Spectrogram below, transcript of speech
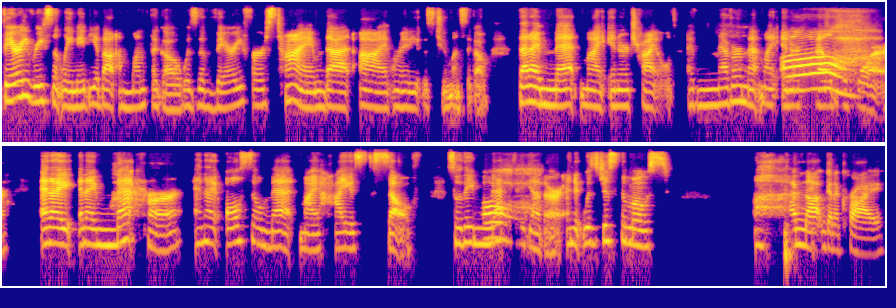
very recently, maybe about a month ago, was the very first time that I, or maybe it was two months ago, that I met my inner child. I've never met my inner child Oh. before. And I and I met her and I also met my highest self. So they met Oh. together and it was just the most ah, I'm not gonna cry.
